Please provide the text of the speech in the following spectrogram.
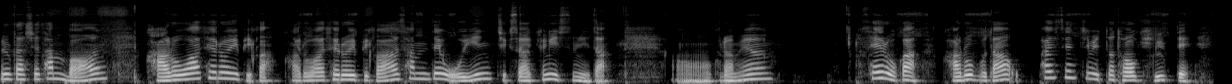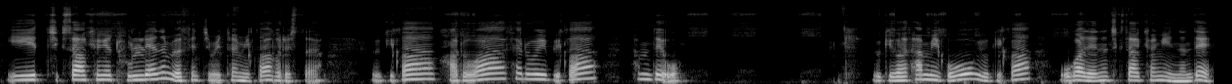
1-3번 가로와 세로의 비가 가로와 세로의 비가 3대 5인 직사각형이 있습니다. 어, 그러면 세로가 가로보다 8cm 더 길 때 이 직사각형의 둘레는 몇 cm입니까? 그랬어요. 여기가 가로와 세로의 비가 3대 5 여기가 3이고 여기가 5가 되는 직사각형이 있는데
